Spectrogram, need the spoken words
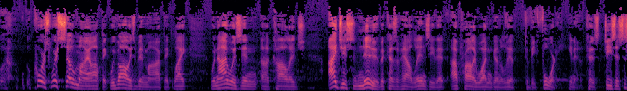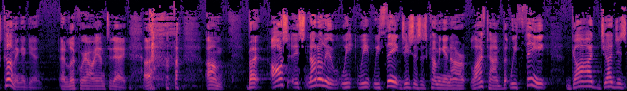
of course, we're so myopic. We've always been myopic. Like when I was in uh, college, I just knew because of Hal Lindsey that I probably wasn't going to live to be 40 you know, because Jesus is coming again. And look where I am today. Uh, um, but also, it's not only that we, we, we think Jesus is coming in our lifetime, but we think God judges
